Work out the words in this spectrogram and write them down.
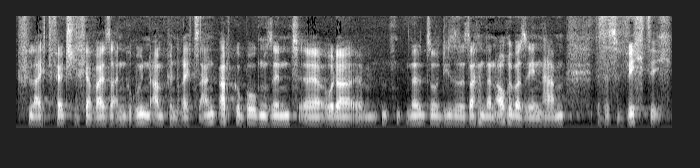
vielleicht fälschlicherweise an grünen Ampeln rechts abgebogen sind äh, oder ähm, ne, so diese Sachen dann auch übersehen haben. Das ist wichtig,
